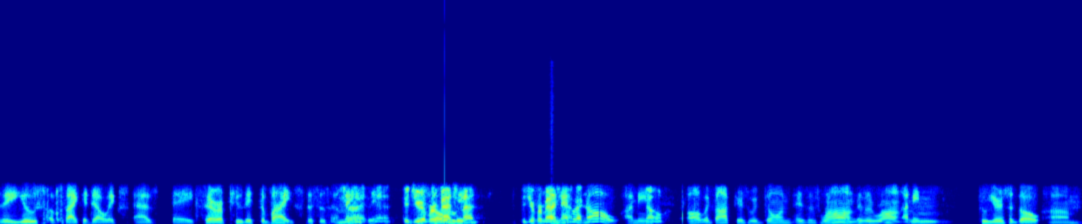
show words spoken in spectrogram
the use of psychedelics as a therapeutic device. This is amazing. right. Did you It's ever imagine that? Did you ever imagine that I never know. I mean, No. All the doctors were going, "This is wrong. This is wrong." I mean, Mm. two years ago, um,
